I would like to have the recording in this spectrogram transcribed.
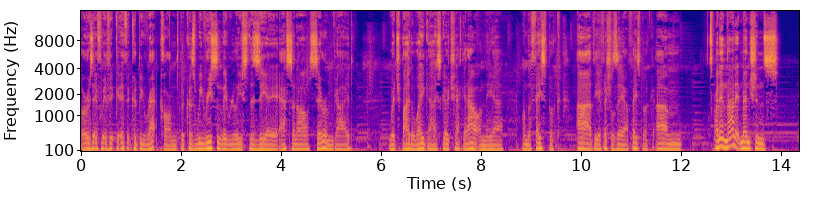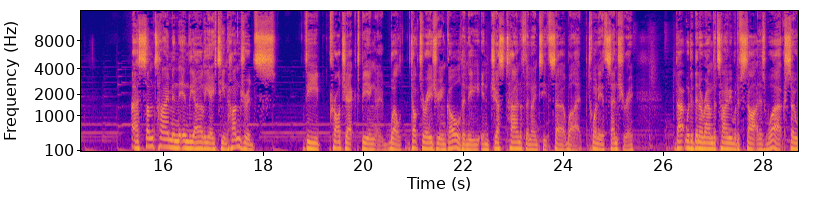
or is if if it if it could be retconned because we recently released the ZASNR Serum Guide, which by the way, guys, go check it out on the uh, on the Facebook, uh, the official ZAR Facebook. Um, and in that, it mentions uh, sometime in in the early 1800s, the project being well, Dr. Adrian Gold in the in just turn of the 19th, uh, well, uh, 20th century that would have been around the time he would have started his work. So,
